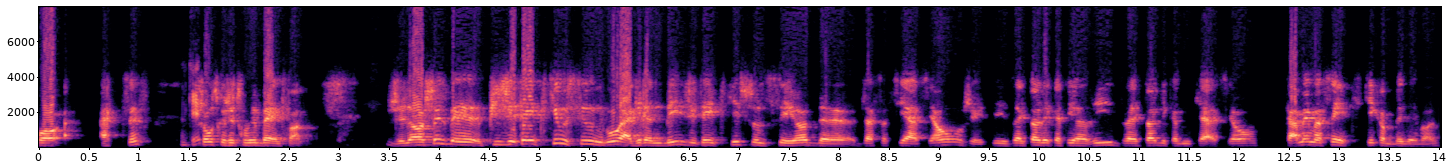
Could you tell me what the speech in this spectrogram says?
pas actif, okay. chose que j'ai trouvé bien fun. J'ai lâché le... Puis j'étais impliqué aussi au niveau à Grenby, j'étais impliqué sur le CA de, de l'association, j'ai été directeur des catégories, directeur des communications, quand même assez impliqué comme bénévole.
